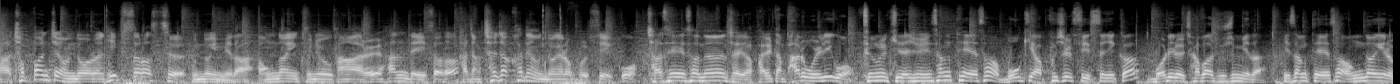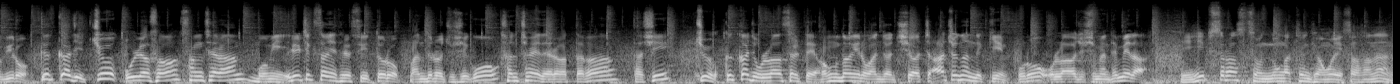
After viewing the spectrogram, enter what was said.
자, 첫 번째 운동은 힙 스러스트 운동입니다. 엉덩이 근육 강화를 하는 데 있어서 가장 최적화된 운동이라고 볼 수 있고 자세에서는 저희가 발- 일단 발을 올리고 등을 기대주신 상태에서 목이 아프실 수 있으니까 머리를 잡아주십니다. 이 상태에서 엉덩이를 위로 끝까지 쭉 올려서 상체랑 몸이 일직선이 될 수 있도록 만들어주시고 천천히 내려갔다가 다시 쭉 끝까지 올라왔을 때 엉덩이를 완전 쥐어 짜주는 느낌으로 올라와 주시면 됩니다. 이 힙 스러스트 운동 같은 경우에 있어서는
